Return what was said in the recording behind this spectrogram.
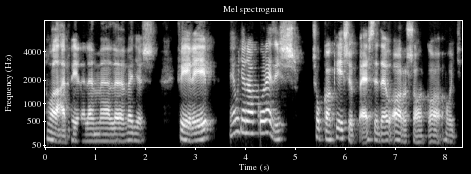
halálfélelemmel vegyes fél év, de ugyanakkor ez is sokkal később persze, de arra sarka, hogy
